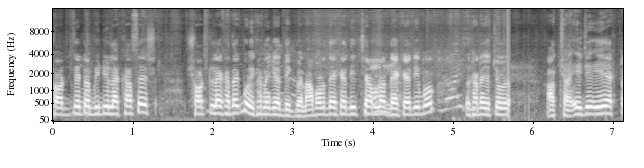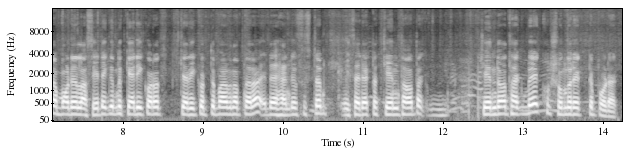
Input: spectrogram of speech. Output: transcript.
শর্ট যেটা ভিডিও লেখা আছে শর্ট লেখা থাকবে, ওইখানে গিয়ে দেখবেন। আবারও দেখা দিচ্ছি, আমরা দেখা দিব, ওখানে চলে আচ্ছা এই যে এই একটা মডেল আছে, এটা কিন্তু ক্যারি করা ক্যারি করতে পারবেন আপনারা। এটা হ্যান্ডেল সিস্টেম এই সাইডে একটা চেন দেওয়া চেন দেওয়া থাকবে, খুব সুন্দর একটা প্রোডাক্ট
